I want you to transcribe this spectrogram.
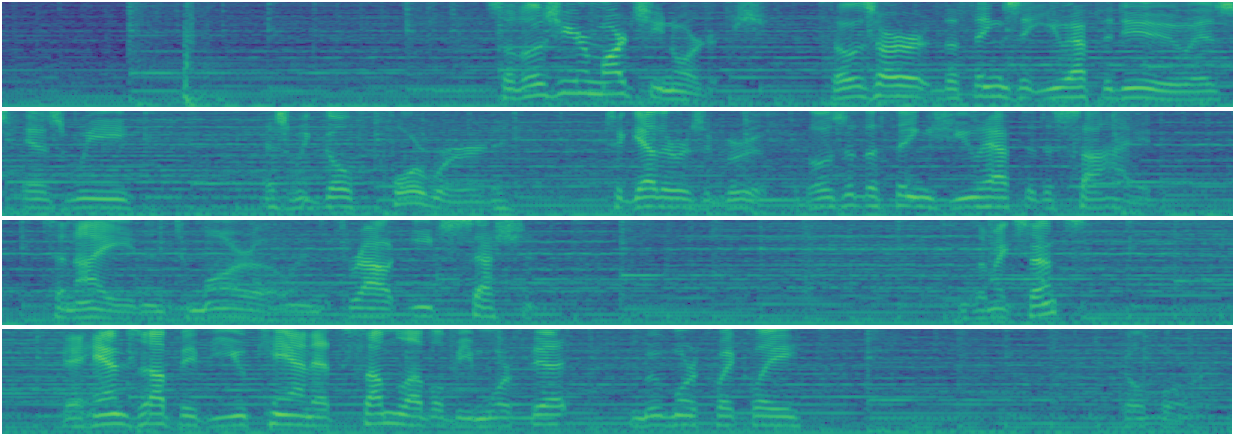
So those are your marching orders. Those are the things that you have to do as, as we as we go forward together as a group. Those are the things you have to decide tonight and tomorrow and throughout each session. Does that make sense? Okay, hands up if you can at some level be more fit, move more quickly, go forward.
